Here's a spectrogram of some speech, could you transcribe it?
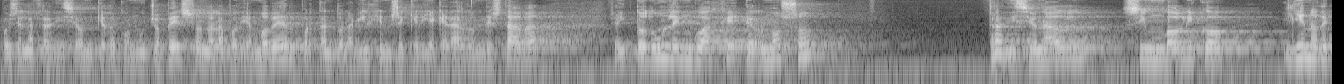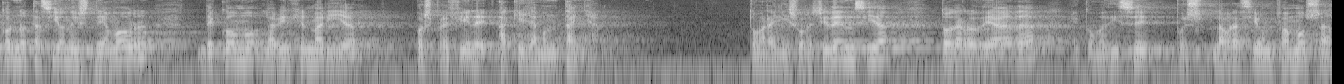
pues en la tradición quedó con mucho peso, no la podían mover, por tanto la Virgen se quería quedar donde estaba. hay todo un lenguaje hermoso, tradicional, simbólico, lleno de connotaciones de amor, de cómo la Virgen María pues prefiere aquella montaña. Tomar allí su residencia, toda rodeada, eh, como dice pues la oración famosa,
